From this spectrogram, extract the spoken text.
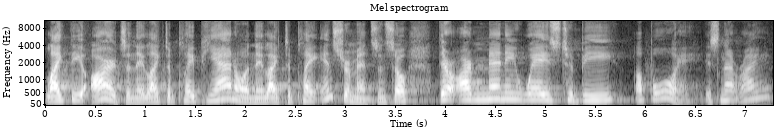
like the arts and they like to play piano and they like to play instruments. And so there are many ways to be a boy. Isn't that right?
